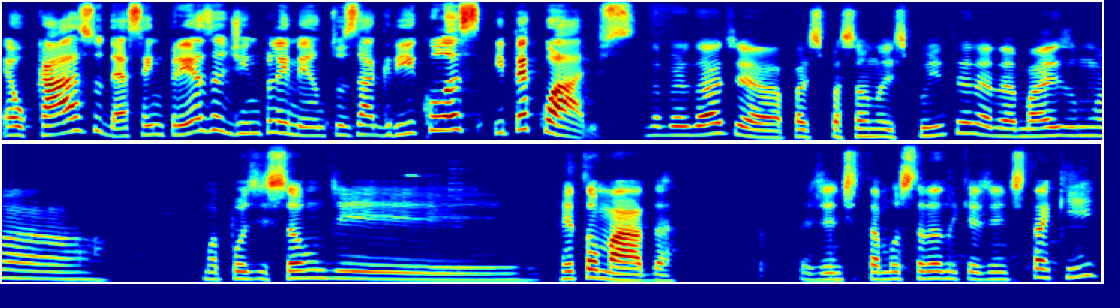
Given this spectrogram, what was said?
É o caso dessa empresa de implementos agrícolas e pecuários. Na verdade, a participação na Expo Inter era mais uma, uma posição de retomada. A gente está mostrando que a gente está aqui,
